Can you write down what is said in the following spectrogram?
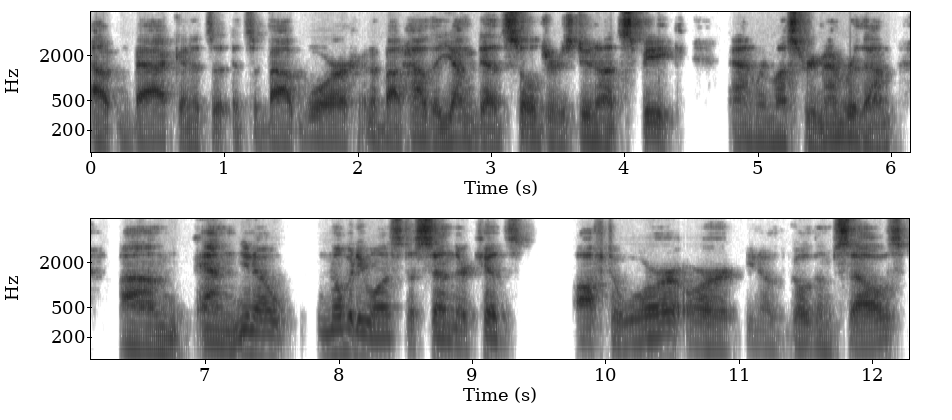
out and back, and it's a, it's about war and about how the young dead soldiers do not speak, and we must remember them. Um, and you know, nobody wants to send their kids off to war or you know go themselves.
